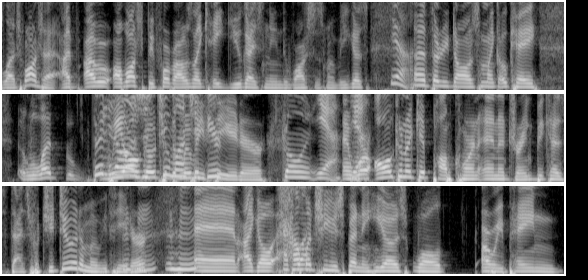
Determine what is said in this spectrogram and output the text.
let's watch that. I've I, I watched it before, but I was like, "Hey, you guys need to watch this movie." He goes, Yeah, uh, "Thirty dollars." I'm like, "Okay, let $30 we all go to the movie theater, going. Yeah, and yeah. we're all gonna get popcorn and a drink because that's what you do at a movie theater." Mhm, mhm. And I go, "How like- much are you spending?" He goes, "Well, are we paying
